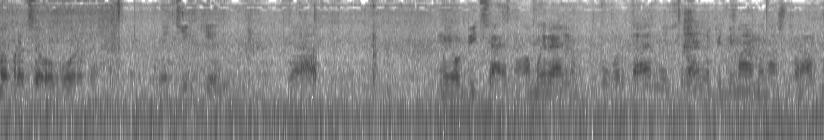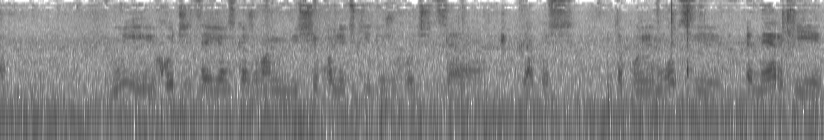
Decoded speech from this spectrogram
ми про це говоримо, не тільки е, ми обіцяємо, а ми реально повертаємось, реально піднімаємо наш прапор. Ну і хочеться, я скажу вам, ще по-людськи дуже хочеться якось такої емоції, енергії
